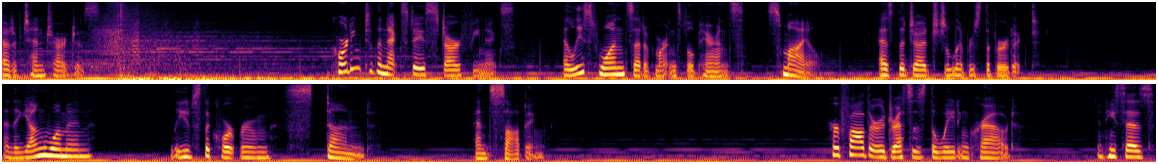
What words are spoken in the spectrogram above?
out of ten charges. According to the next day's Star Phoenix, at least one set of Martensville parents smile as the judge delivers the verdict. And the young woman leaves the courtroom stunned and sobbing. Her father addresses the waiting crowd, and he says,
